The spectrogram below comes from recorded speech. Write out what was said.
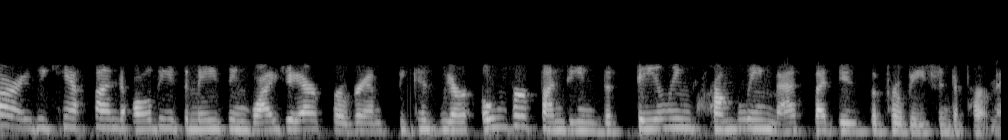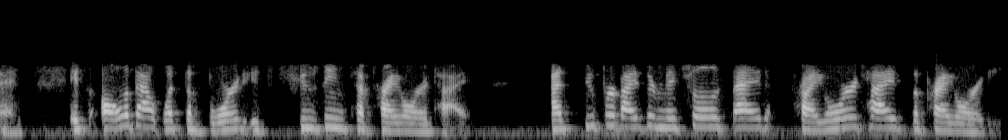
sorry, we can't fund all these amazing YJR programs because we are overfunding the failing, crumbling mess that is the probation department. It's all about what the board is choosing to prioritize. As Supervisor Mitchell said, prioritize the priorities.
